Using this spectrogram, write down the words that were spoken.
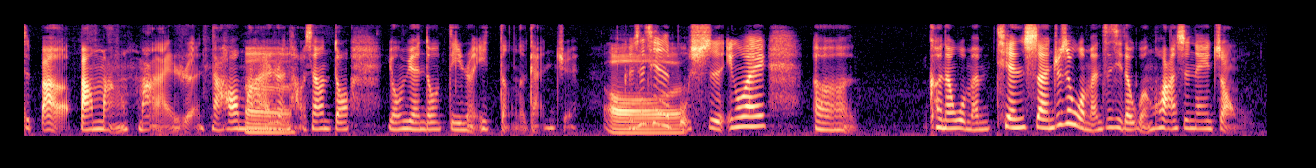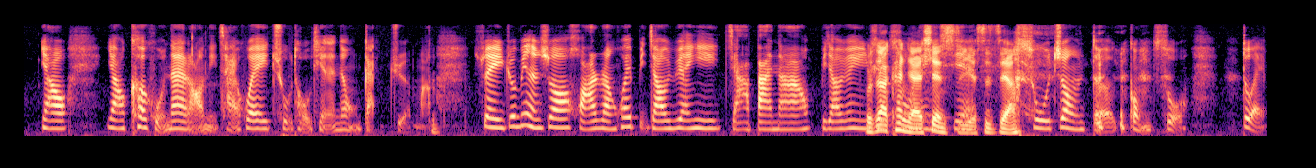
这帮帮忙马来人，然后马来人嗯好像都永远都低人一等的感觉。哦，可是其实不是，因为呃，可能我们天生就是我们自己的文化是那种要要刻苦耐劳，你才会出头天的那种感觉嘛。所以就变成说，华人会比较愿意加班啊，比较愿意不是啊，看起来现实些也是这样。粗重的工作。对，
